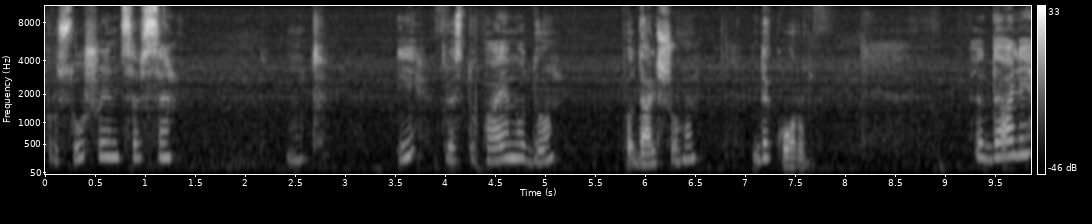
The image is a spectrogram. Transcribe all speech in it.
просушуємо це все. От. І приступаємо до подальшого декору. Далі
